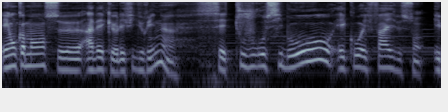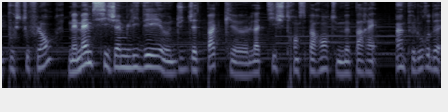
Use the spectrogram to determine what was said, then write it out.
Et on commence euh, avec euh, les figurines. C'est toujours aussi beau, Echo et Five sont époustouflants, mais même si j'aime l'idée euh, du jetpack, la tige transparente me paraît un peu lourde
